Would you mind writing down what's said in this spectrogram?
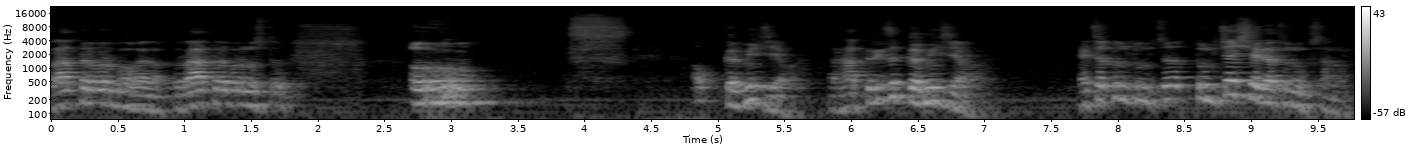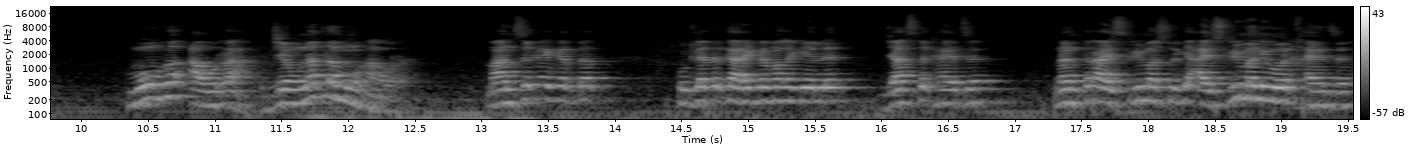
रात्रभर भोगायला लागतो. रात्रभर नुसतं ओह. अहो, कमी जेवा. रात्रीचं कमी जेवा. ह्याच्यातून तुमचं तुमच्या शरीराचं नुकसान आहे मोह आवरा. जेवणातला मोह आवरा. माणसं काय करतात? कुठल्या तर कार्यक्रमाला गेलं जास्त खायचं. नंतर आईस्क्रीम असलं की आईस्क्रीम आणि वर खायचं.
